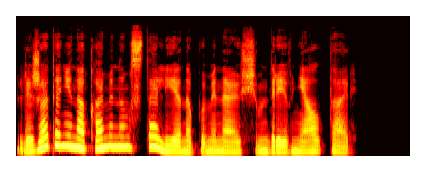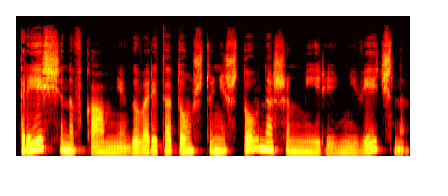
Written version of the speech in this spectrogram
Лежат они на каменном столе, напоминающем древний алтарь. Трещина в камне говорит о том, что ничто в нашем мире не вечно,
